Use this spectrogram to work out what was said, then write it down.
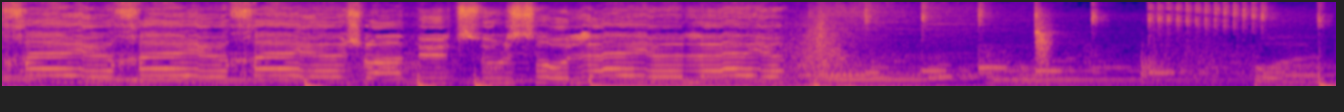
ray, ray, ray, je la bute sous le soleil. for.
